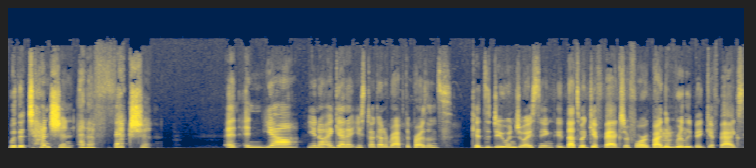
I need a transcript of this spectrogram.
with attention and affection. And and yeah, you know, I get it. You still got to wrap the presents. Kids do enjoy seeing. That's what gift bags are for. Buy the really big gift bags.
